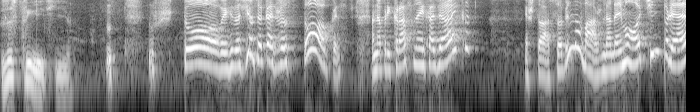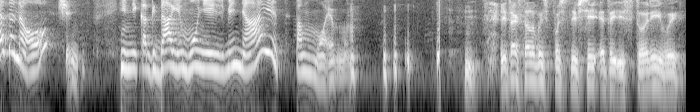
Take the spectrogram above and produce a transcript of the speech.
застрелить ее. Ну что вы, зачем такая жестокость? Она прекрасная хозяйка. И что особенно важно, она ему очень предана, очень. И никогда ему не изменяет, по-моему. И так, стало быть, после всей этой истории вы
